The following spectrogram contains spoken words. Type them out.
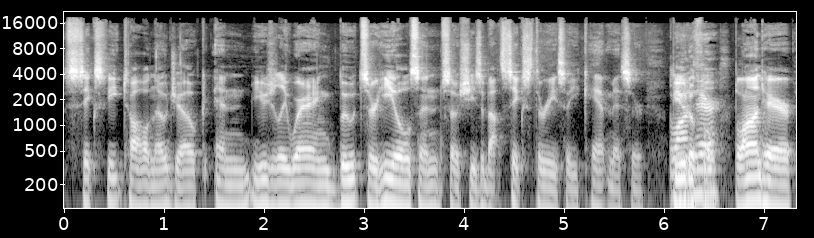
six feet tall, no joke, and usually wearing boots or heels, and so she's about six three, so you can't miss her. Blonde Beautiful, hair? blonde hair,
